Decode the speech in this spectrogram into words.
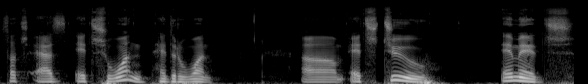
such as h1 header 1, um, h2 image.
